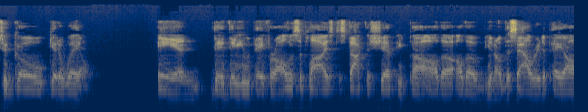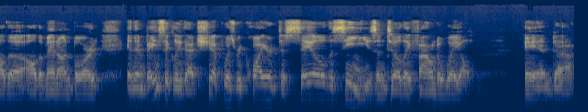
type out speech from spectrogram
to go get a whale and they, they, he would pay for all the supplies to stock the ship. He'd pay all the all the you know the salary to pay all the all the men on board, and then basically that ship was required to sail the seas until they found a whale. And uh,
